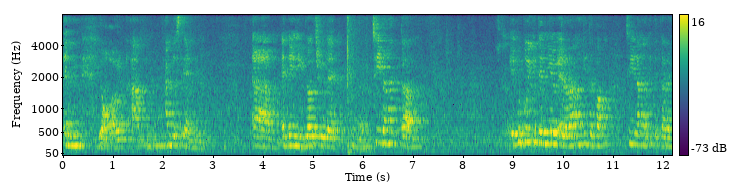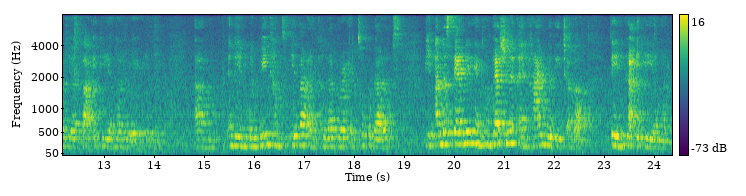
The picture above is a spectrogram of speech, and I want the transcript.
in your own um, understanding. Um, and then you go through that, you know, e pupu i ki te niu e ranga ki te waka, tiranga ki te karakia ka iki ngaru e. Um, and then when we come together and collaborate and talk about it, being understanding and compassionate and kind with each other, then ka iki e ngaru.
